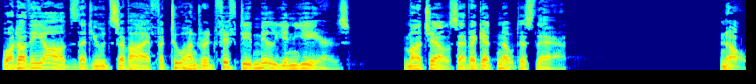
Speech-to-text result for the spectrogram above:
What are the odds that you'd survive for 250 million years? Much else ever get noticed there? No.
